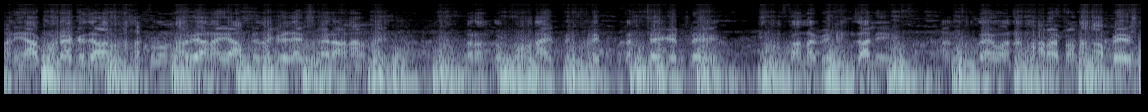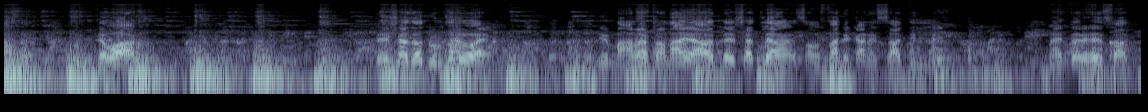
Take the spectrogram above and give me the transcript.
आणि ह्या गोऱ्या गजाला हाकलून लावूया ना हे आपल्याला गेल्याशिवाय राहणार नाहीत. परंतु कोण ऐकते तंटे घेतले संस्थांना विलीन झाली आणि दुर्दैवानं महाराष्ट्राला अपयश आलं. तेव्हा देशाचं दुर्दैव आहे. की महाराष्ट्रानं या देशातल्या संस्थानिकांनी साथ दिली नाही. नाहीतर हे साथ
